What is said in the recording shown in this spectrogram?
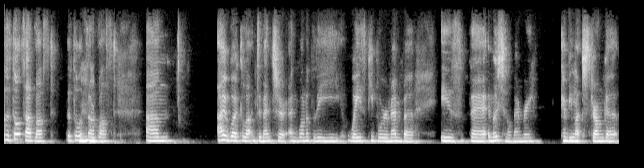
the thoughts aren't lost. The thoughts mm-hmm. aren't lost. Um, I work a lot in dementia, and one of the ways people remember is their emotional memory can be yeah. much stronger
